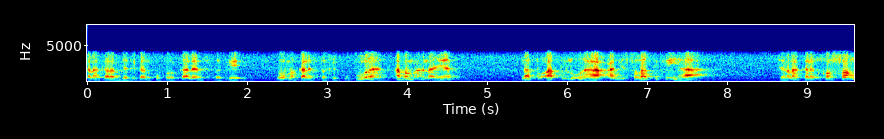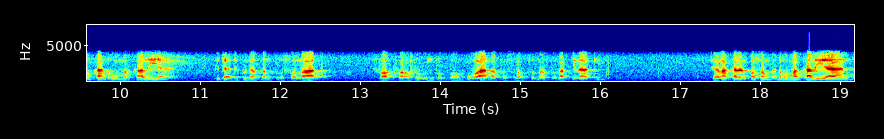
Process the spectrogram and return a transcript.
karena kalian menjadikan kubur kalian sebagai rumah kalian sebagai kuburan. Apa maknanya? La tu'atiluha anisolati fiha. Janganlah kalian kosongkan rumah kalian. Tidak digunakan untuk sholat, sholat fardu untuk perempuan atau sholat sunnah untuk laki-laki. Janganlah kalian kosongkan rumah kalian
